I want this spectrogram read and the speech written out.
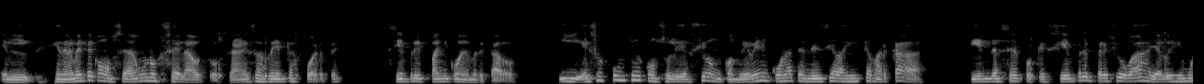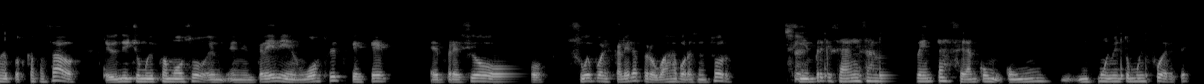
el, generalmente cuando se dan unos sell-out, o sea, esas ventas fuertes, siempre hay pánico en el mercado. Y esos puntos de consolidación, cuando ya vienen con una tendencia bajista marcada, tiende a ser porque siempre el precio baja, ya lo dijimos en el podcast pasado. Hay un dicho muy famoso en, en el trading, en Wall Street, que es que el precio sube por escalera, pero baja por ascensor. Siempre que se esas ventas, se dan con, con un, un, movimiento muy fuerte.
